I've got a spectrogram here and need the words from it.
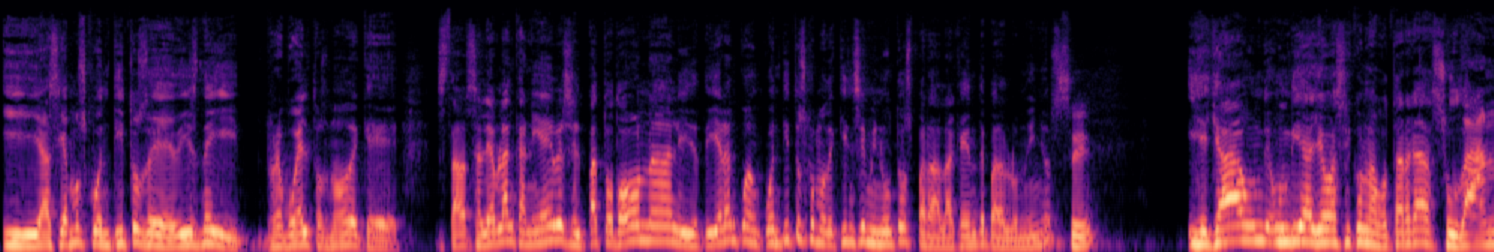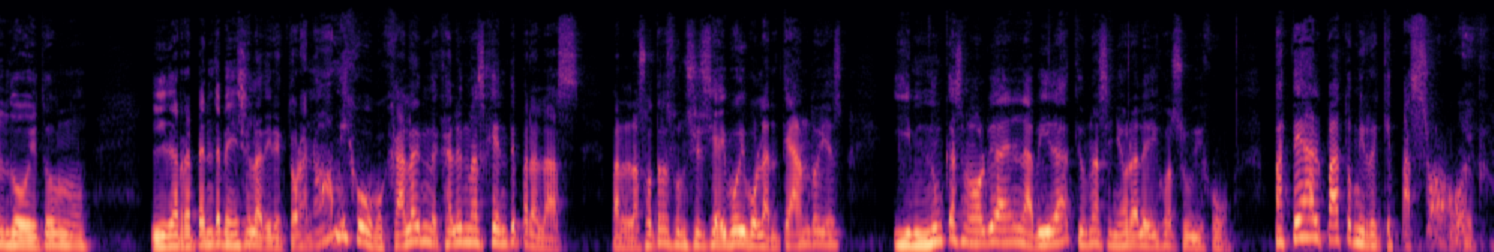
Y hacíamos cuentitos de Disney revueltos, ¿no? De que estaba- salía Blancanieves, el Pato Donald, y, y eran cu- cuentitos como de 15 minutos para la gente, para los niños. Sí. Y ya un, un día yo así con la botarga sudando y todo. ¿no? Y de repente me dice la directora, no, mijo, jalen, jalen más gente para las, para las otras funciones. Y ahí voy volanteando y eso. Y nunca se me va a olvidar en la vida que una señora le dijo a su hijo, patea al pato, mi rey. ¿Qué pasó? hijo?".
